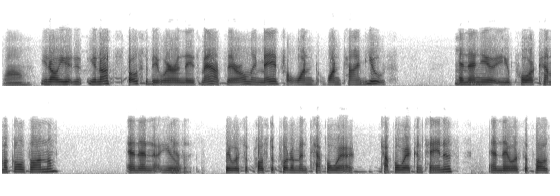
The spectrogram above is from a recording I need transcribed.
Wow. You know, you, you're not supposed to be wearing these masks. They're only made for one one-time use. And then Mhm. you you pour chemicals on them, and then you yeah, the, they were supposed to put them in Tupperware Tupperware containers, and they were supposed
